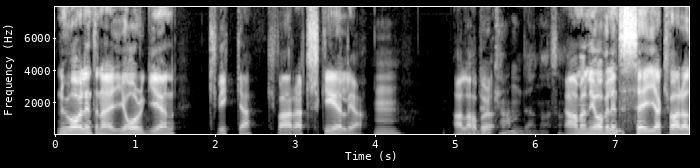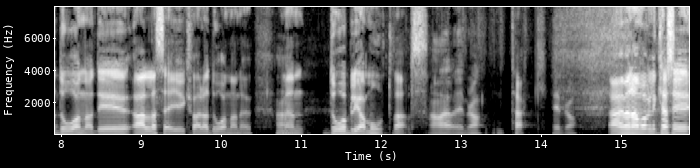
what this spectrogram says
Nu var väl inte den här Georgien Kvicka Kvaratskhelia. Alla har du börjat... kan den alltså. Ja, men jag vill inte säga Kvaradona. Det är, alla säger ju Kvaradona nu. Men då blir jag motvalls. Ja, det är bra. Tack. Det är bra. Nej, men han var väl kanske...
